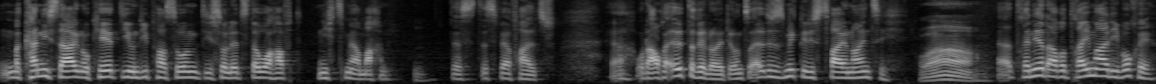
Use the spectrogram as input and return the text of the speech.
man kann nicht sagen, okay, die und die Person, die soll jetzt dauerhaft nichts mehr machen. Mhm. Das, das wäre falsch. Ja. Oder auch ältere Leute. Unser ältestes Mitglied ist 92. Wow. Er trainiert aber dreimal die Woche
